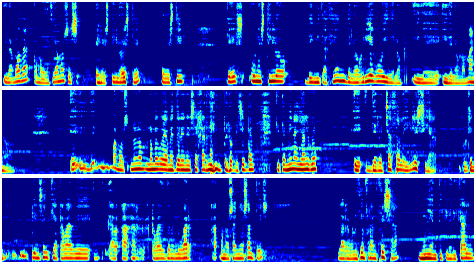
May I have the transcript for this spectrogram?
Y la moda, como decíamos, es el estilo este de vestir, que es un estilo de imitación de lo griego y de lo, y de, y de lo romano. Eh, vamos, no, no, me voy a meter en ese jardín, pero que sepan que también hay algo eh, de rechazo a la iglesia, porque piensen que acaba de, acaba de tener lugar unos años antes la Revolución Francesa, muy anticlerical,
